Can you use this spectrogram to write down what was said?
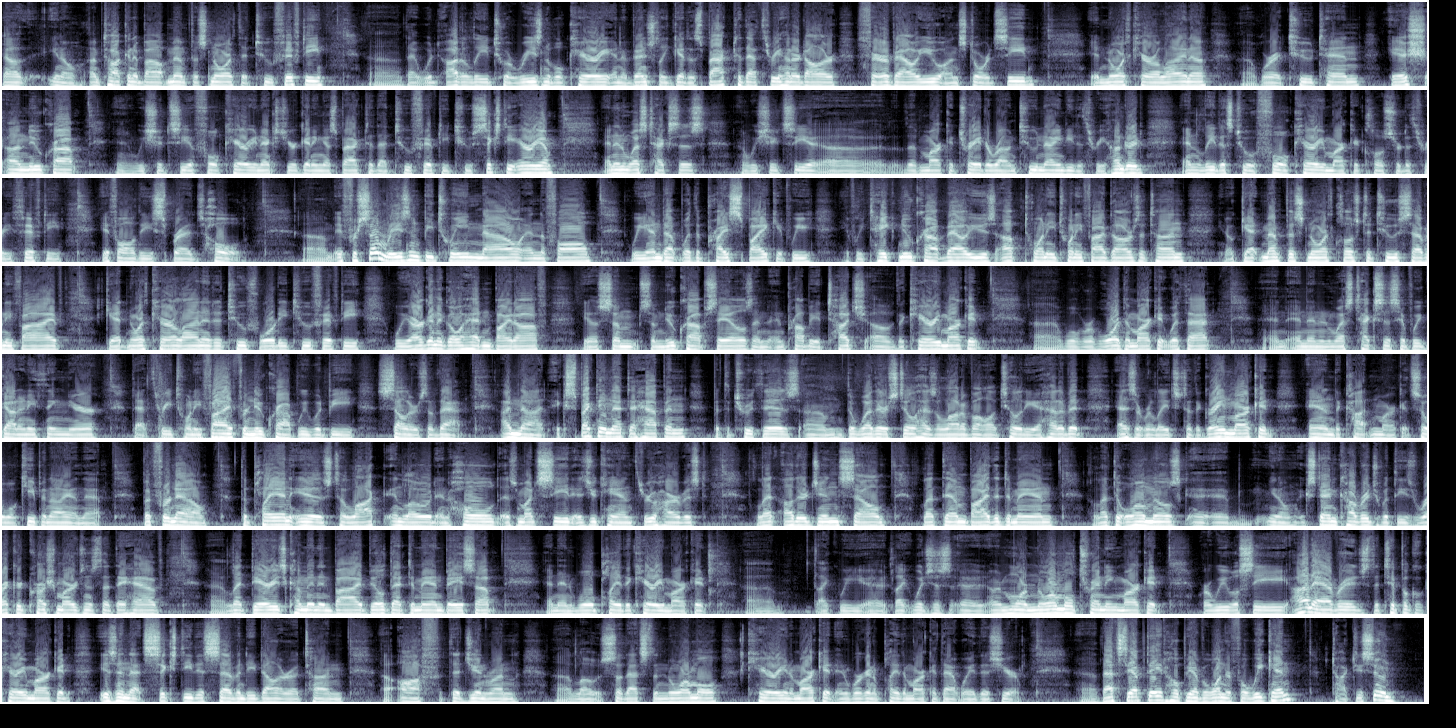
Now, you know, I'm talking about Memphis North at 250. Uh, that would ought to lead to a reasonable carry and eventually get us back to that $300 fair value on stored seed. In North Carolina, uh, we're at 210 ish on new crop, and we should see a full carry next year, getting us back to that 250 260 area. And in West Texas, uh, we should see uh, the market trade around 290 to 300 and lead us to a full carry market closer to 350 if all these spreads hold. Um, if for some reason between now and the fall we end up with a price spike, if we if we take new crop values up 20 25 dollars a ton, you know, get Memphis North close to 275, get North Carolina to 240, 250, we are going to go ahead and bite off, you know, some some new crop sales and, and probably a touch of the carry market. Uh, we'll reward the market with that. And, and then in West Texas, if we got anything near that 325 for new crop, we would be sellers of that. I'm not expecting that to happen, but the truth is um, the weather still has a lot of volatility ahead of it as it relates to the grain market and the cotton market. So we'll keep an eye on that. But for now, the plan is to lock and load and hold as much seed as you can through harvest let other gins sell. Let them buy the demand. Let the oil mills, uh, uh, you know, extend coverage with these record crush margins that they have. Uh, let dairies come in and buy, build that demand base up, and then we'll play the carry market. Uh, like we uh, like which is a, a, more normal trending market where we will see on average the typical carry market is in that 60 to 70 dollar a ton uh, off the gin run uh, lows. So that's the normal carry in a market and we're going to play the market that way this year. Uh, that's the update. Hope you have a wonderful weekend. Talk to you soon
